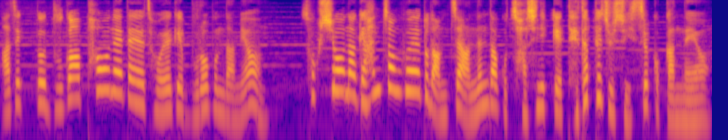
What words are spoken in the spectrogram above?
아직도 누가 파혼에 대해 저에게 물어본다면 속 시원하게 한 점 후회도 남지 않는다고 자신있게 대답해 줄 수 있을 것 같네요.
